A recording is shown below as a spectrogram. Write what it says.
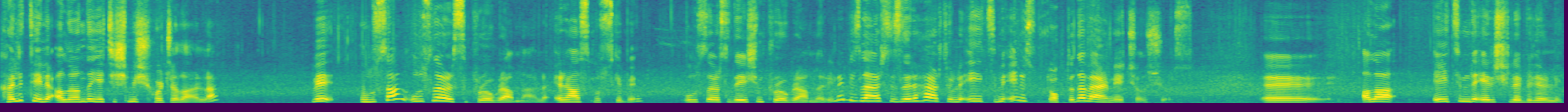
kaliteli alanda yetişmiş hocalarla ve ulusal uluslararası programlarla, Erasmus gibi uluslararası değişim programlarıyla bizler sizlere her türlü eğitimi en üst noktada vermeye çalışıyoruz. Ee, ala eğitimde erişilebilirlik,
